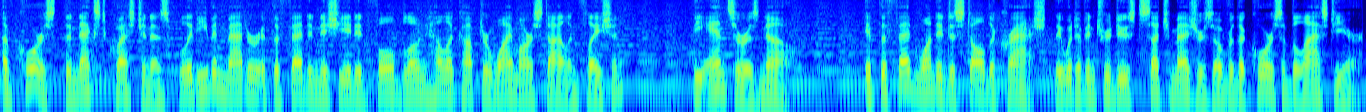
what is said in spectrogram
Of course, the next question is, will it even matter if the Fed initiated full-blown helicopter Weimar-style inflation? The answer is no. If the Fed wanted to stall the crash, they would have introduced such measures over the course of the last year.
